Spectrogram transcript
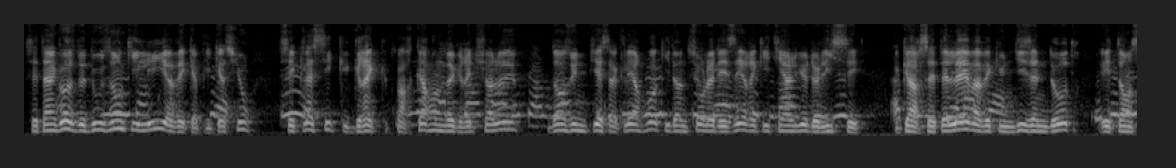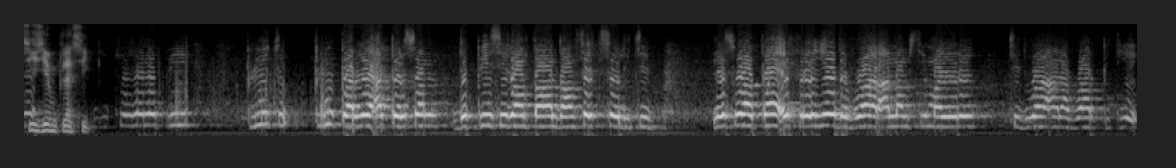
C'est un gosse de 12 ans qui lit avec application ses classiques grecs par 40 degrés de chaleur dans une pièce à claire-voie qui donne sur le désert et qui tient lieu de lycée, car cet élève, avec une dizaine d'autres, est en sixième classique. Que je ne puis plus parler à personne depuis si longtemps dans cette solitude. Ne sois pas effrayé de voir un homme si malheureux, tu dois en avoir pitié.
